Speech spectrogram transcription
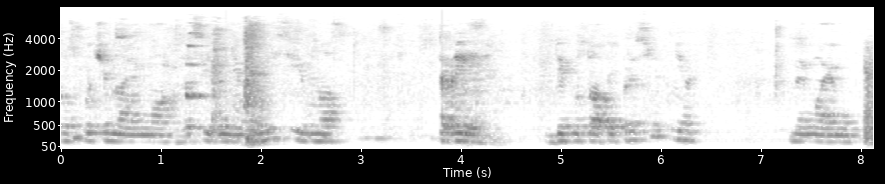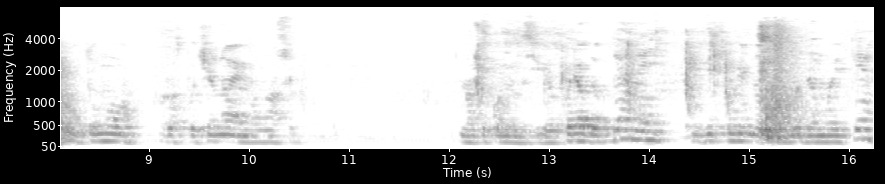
Розпочинаємо засідання комісії. У нас три депутати присутні. Ми маємо кворум, тому розпочинаємо нашу, нашу комісію. Порядок денний, відповідно, будемо йти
